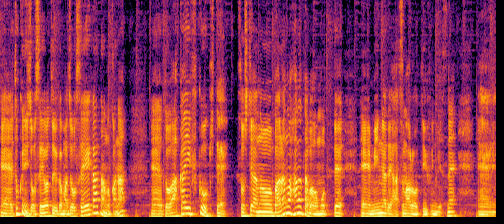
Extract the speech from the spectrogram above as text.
えー、特に女性はというか、まあ、女性がなのかな、えーと、赤い服を着てそしてあのバラの花束を持って、えー、みんなで集まろうというふうにですね、え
